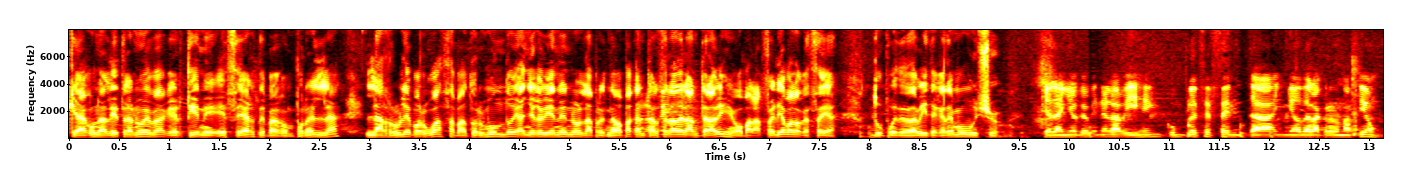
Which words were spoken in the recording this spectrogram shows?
que haga una letra nueva, que él tiene ese arte para componerla, la rule por WhatsApp para todo el mundo y año que viene nos la aprendamos para cantársela delante de la Virgen o para la feria, para lo que sea. Tú puedes, David, te queremos mucho. Que el año que viene la Virgen cumple 60 años de la coronación.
